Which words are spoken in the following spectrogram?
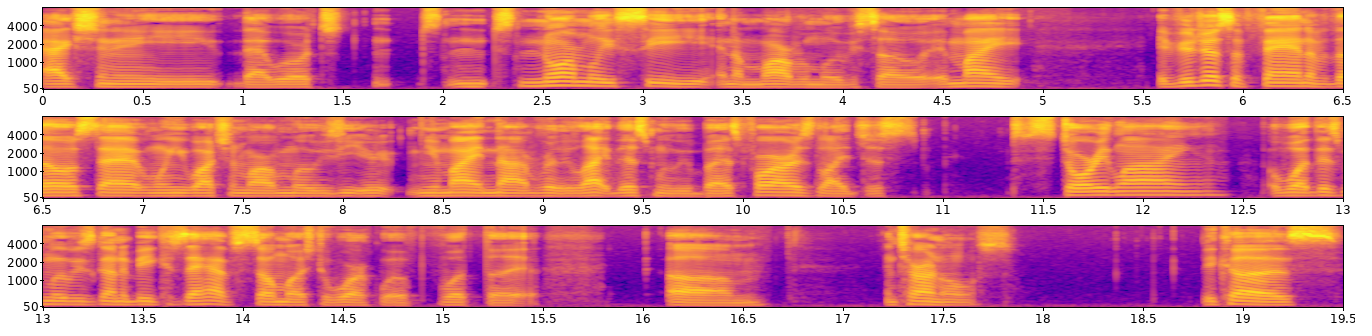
actiony that we'll t- normally see in a Marvel movie. So it might, if you're just a fan of those that when you watch Marvel movies, you you might not really like this movie. But as far as like just storyline what this movie is going to be, because they have so much to work with with the um, Eternals, because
